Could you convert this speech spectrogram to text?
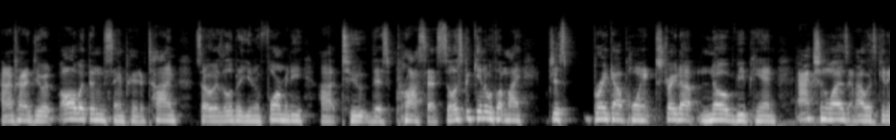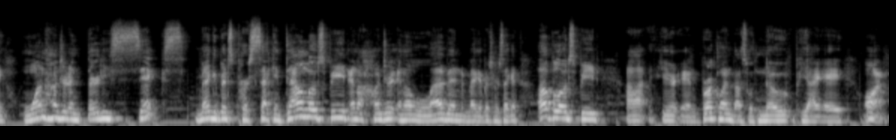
and I'm trying to do it all within the same period of time. So there's a little bit of uniformity uh, to this process. So let's begin with what my just breakout point, straight up, no VPN action was, and I was getting 136 megabits per second download speed and 111 megabits per second upload speed uh, here in Brooklyn. That's with no PIA on.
